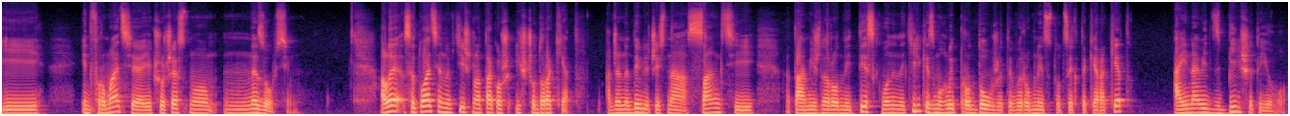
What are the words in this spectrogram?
І інформація, якщо чесно, не зовсім. Але ситуація невтішна також і щодо ракет. Адже не дивлячись на санкції та міжнародний тиск, вони не тільки змогли продовжити виробництво цих таки ракет, а й навіть збільшити його.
